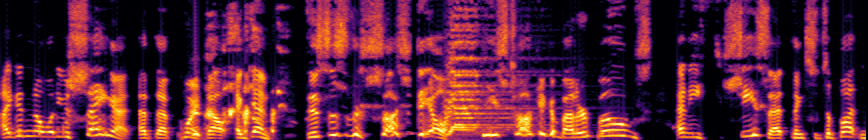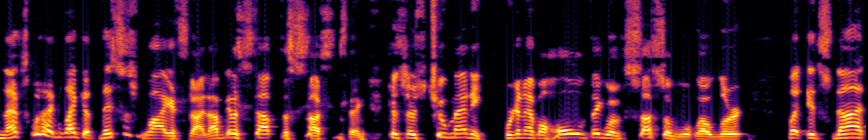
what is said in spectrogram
I didn't know what he was saying at at that point. Now, again, this is the sus deal. He's talking about her boobs. And he sees that, thinks it's a butt, and that's what I like. It. This is why it's not. I'm going to stop the sus thing because there's too many. We're going to have a whole thing with sus alert, but it's not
